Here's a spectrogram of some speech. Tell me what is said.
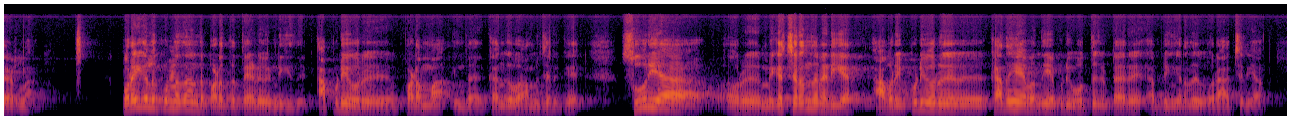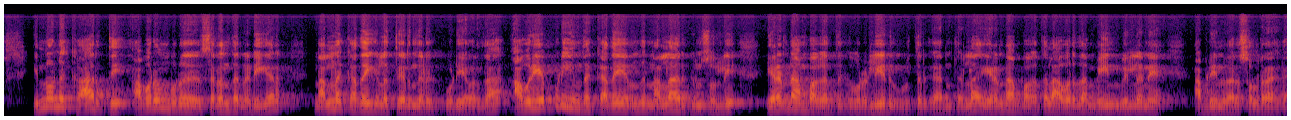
தேடலாம். குறைகளுக்குள்ளே தான் இந்த படத்தை தேட வேண்டியது. அப்படி ஒரு படமாக இந்த கங்குவை அமைஞ்சிருக்கு. சூர்யா ஒரு மிகச்சிறந்த நடிகர். அவர் இப்படி ஒரு கதையை வந்து எப்படி ஒத்துக்கிட்டாரு அப்படிங்கிறது ஒரு ஆச்சரியம். இன்னொன்று கார்த்தி. அவரும் ஒரு சிறந்த நடிகர். நல்ல கதைகளை தேர்ந்தெடுக்கக்கூடியவர் தான். அவர் எப்படி இந்த கதையை வந்து நல்லா இருக்குன்னு சொல்லி இரண்டாம் பாகத்துக்கு ஒரு லீடு கொடுத்துருக்காருன்னு தெரியல. இரண்டாம் பாகத்தில் அவர் தான் மெயின் வில்லனே அப்படின்னு வேற சொல்கிறாங்க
